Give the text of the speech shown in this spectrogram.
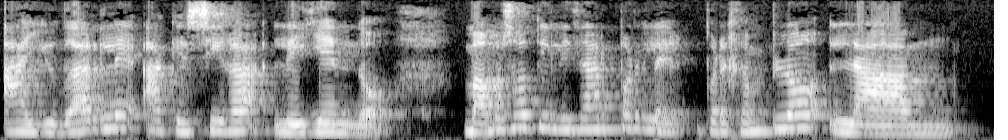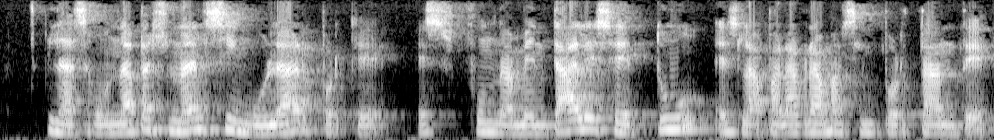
ayudarle a que siga leyendo. Vamos a utilizar, por, por ejemplo, la, la segunda persona del singular, porque es fundamental, ese tú es la palabra más importante.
